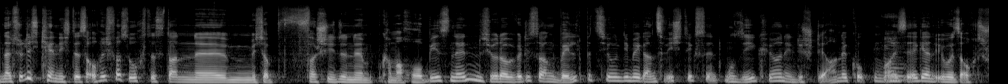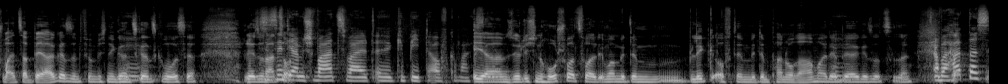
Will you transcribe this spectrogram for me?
natürlich kenne ich das auch. Ich versuche das dann. Ähm, ich habe verschiedene, kann man Hobbys nennen. Ich würde aber wirklich sagen Weltbeziehungen, die mir ganz wichtig sind. Musik hören, in die Sterne gucken, mache ich mhm. sehr gerne. Übrigens auch Schweizer Berge sind für mich eine ganz, mhm. ganz große Resonanz. Sie sind ja im Schwarzwaldgebiet aufgewachsen. Ja, im südlichen Hochschwarzwald immer mit dem Blick auf den, mit dem Panorama der mhm. Berge sozusagen. Aber hat das,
